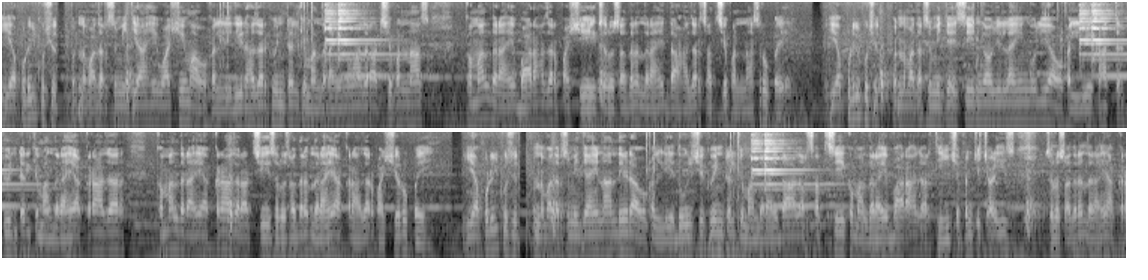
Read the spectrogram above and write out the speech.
यापुढील कृषी उत्पन्न बाजार समिती आहे. वाशिम अवकाली दीड हजार क्विंटल किमान दर आहे नऊ हजार आठशे पन्नास कमाल दर आहे बारा हजार पाचशे एक सर्वसाधारण दर आहे दहा हजार सातशे पन्नास रुपये. यापुढील कृषी उत्पन्न बाजार समिती आहे. सेनगाव जिल्हा हिंगोली अवकाली एकाहत्तर क्विंटल किमान दर आहे अकरा हजार कमाल दर आहे अकरा हजार आठशे सर्वसाधारण दर आहे अकरा हजार पाचशे रुपये. यापुढील कृषी उत्पन्न बाजार समिती आहे. नांदेड अवकाली दोनशे क्विंटल किमान दर आहे. दहा हजार सातशे कमाल दर आहे. बारा हजार तीनशे पंचेचाळीस सर्वसाधारण दर आहे. अकरा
